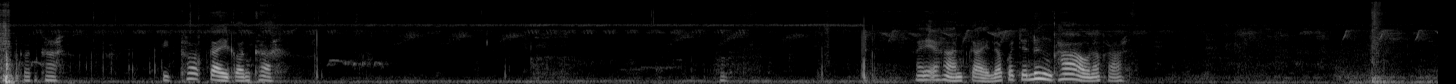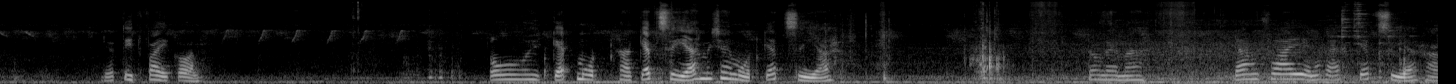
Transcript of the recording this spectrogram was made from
ปิดก่อนค่ะ ปิดข้อไก่ก่อนค่ะ ให้อาหารไก่แล้วก็จะนึ่งข้าวนะคะ เดี๋ยวติดไฟก่อน โอ้ย แก๊สหมดค่ะ แก๊สเสียไม่ใช่หมด แก๊สเสีย ต้องได้มาดังไฟนะคะ แก๊สเสียค่ะ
